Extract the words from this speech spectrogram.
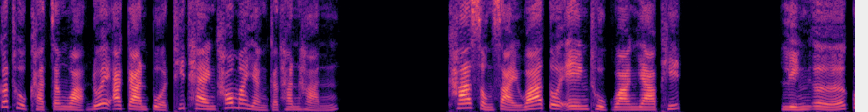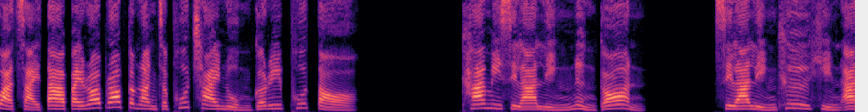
ก็ถูกขัดจังหวะด้วยอาการปวดที่แทงเข้ามาอย่างกระทันหันข้าสงสัยว่าตัวเองถูกวางยาพิษ หลิงเอ๋อกวาดสายตาไปรอบๆกำลังจะพูดชายหนุ่มก็รีบพูดต่อ ข้ามีศิลาหลิงหนึ่งก้อน ศิลาหลิงคือหินอา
